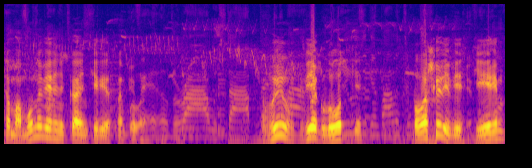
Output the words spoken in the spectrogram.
самому наверняка интересно было. Вы в две глотки полошили весь терем,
